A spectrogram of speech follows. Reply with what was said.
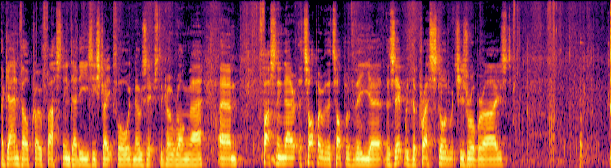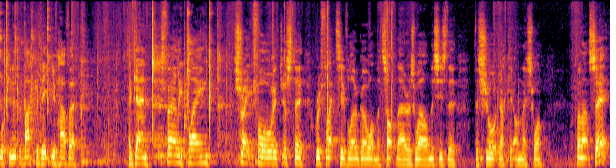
again velcro fastening, dead easy, straightforward, no zips to go wrong there. Um, fastening there at the top over the top of the, uh, the zip with the press stud which is rubberized. Looking at the back of it you have a, again it's fairly plain, straightforward, just the reflective logo on the top there as well. And this is the, the short jacket on this one. But that's it.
